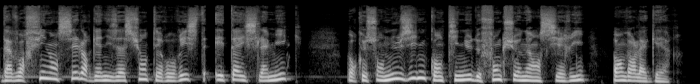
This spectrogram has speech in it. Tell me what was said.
d'avoir financé l'organisation terroriste État islamique pour que son usine continue de fonctionner en Syrie pendant la guerre.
